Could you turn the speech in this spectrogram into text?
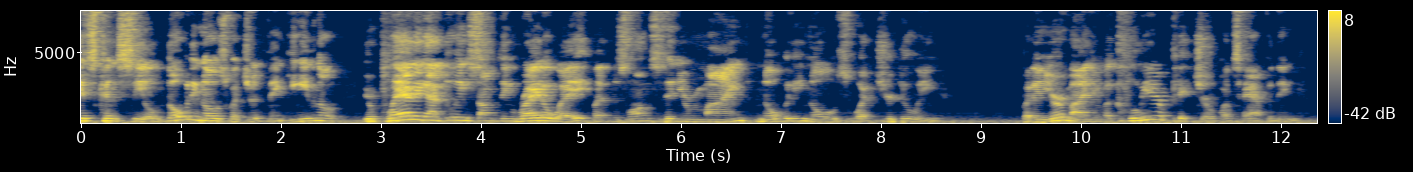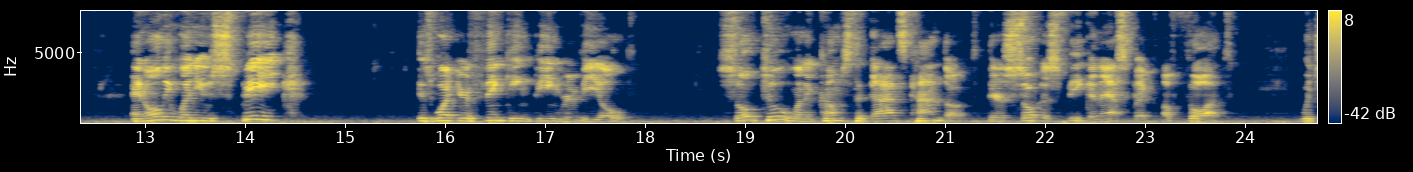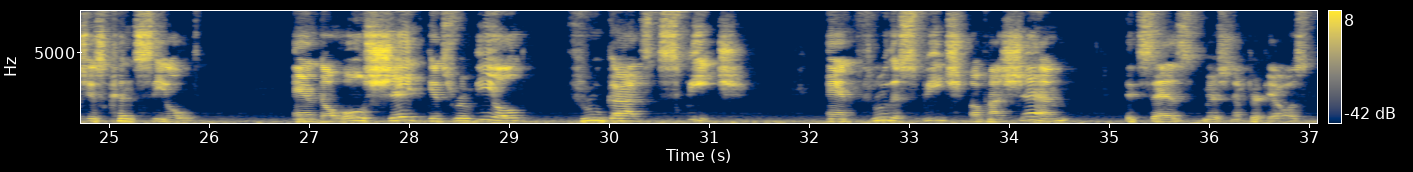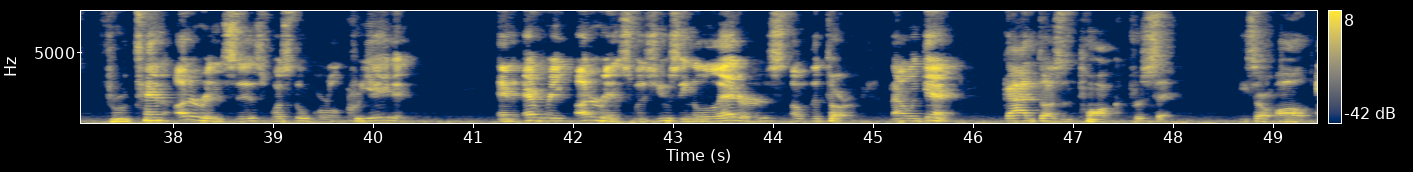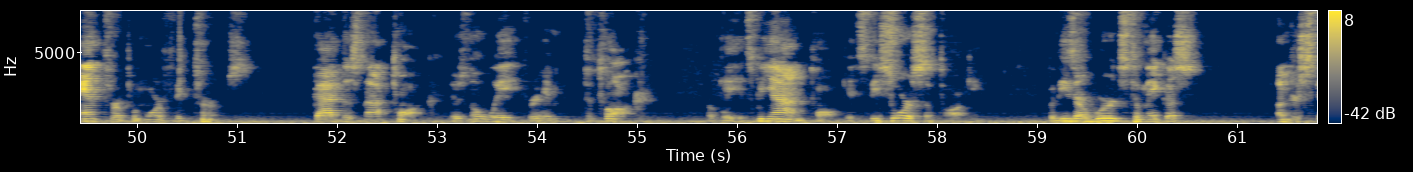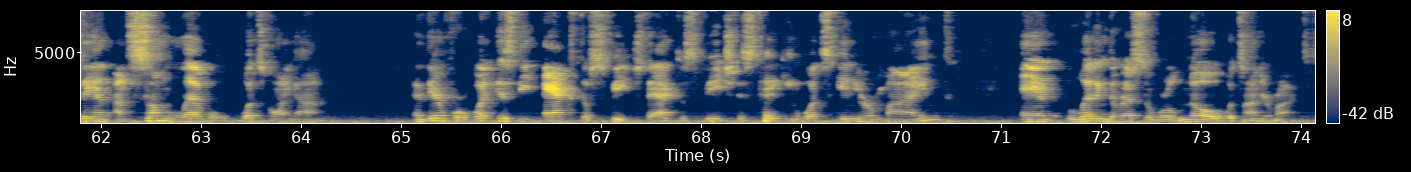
it's concealed. Nobody knows what you're thinking, even though you're planning on doing something right away, but as long as it's in your mind, nobody knows what you're doing. But in your mind, you have a clear picture of what's happening. And only when you speak is what you're thinking being revealed. So, too, when it comes to God's conduct, there's, so to speak, an aspect of thought which is concealed, and the whole shape gets revealed through God's speech. And through the speech of Hashem, it says, Mishnah Pirkei through ten utterances was the world created. And every utterance was using letters of the Torah. Now, again, God doesn't talk per se. These are all anthropomorphic terms. God does not talk. There's no way for him to talk. Okay, it's beyond talk, it's the source of talking. But these are words to make us understand on some level what's going on. And therefore, what is the act of speech? The act of speech is taking what's in your mind and letting the rest of the world know what's on your mind.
